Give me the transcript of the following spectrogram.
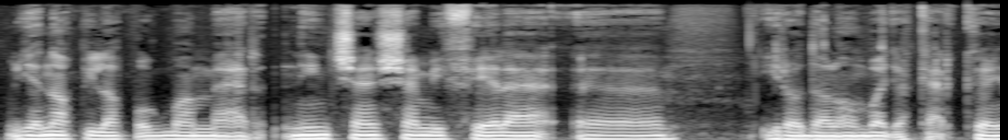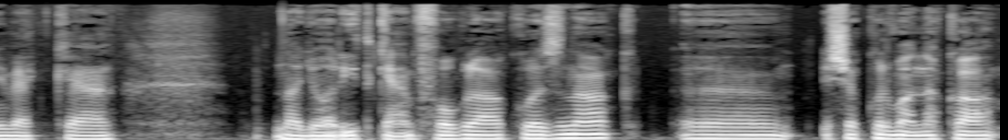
ugye napilapokban már nincsen semmiféle ö, irodalom, vagy akár könyvekkel, nagyon ritkán foglalkoznak, és akkor vannak a,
